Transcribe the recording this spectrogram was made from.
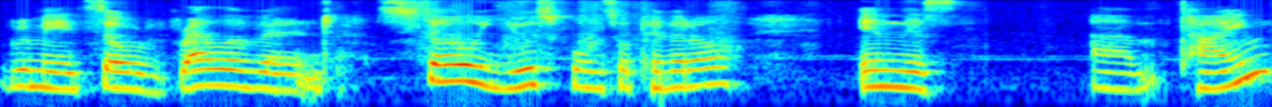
remains so relevant, so useful, and so pivotal in this um, time,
